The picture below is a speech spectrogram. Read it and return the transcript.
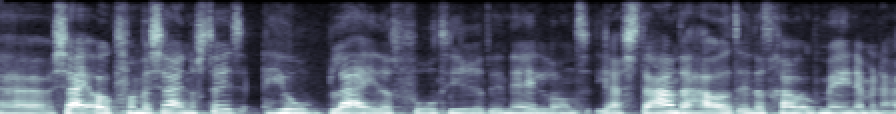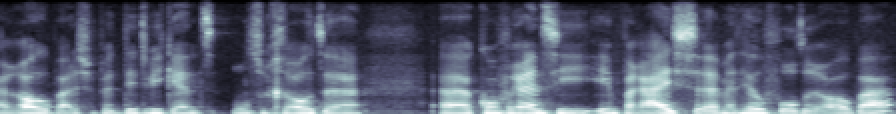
uh, zei ook van, we zijn nog steeds heel blij dat Volt hier het in Nederland ja, staande houdt. En dat gaan we ook meenemen naar Europa. Dus we hebben dit weekend onze grote conferentie in Parijs met heel Volt Europa.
